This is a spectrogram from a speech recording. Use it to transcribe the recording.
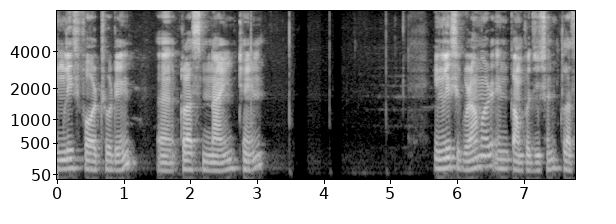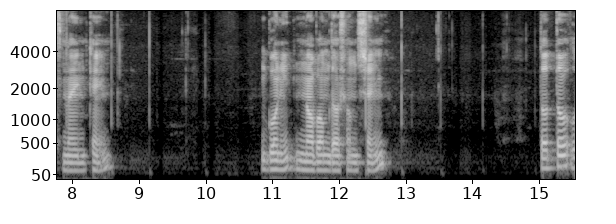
English for today class nine, ten. English grammar and composition, class nine, ten. গণিত, নবম, দশম শ্রেণি। তথ্য ও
